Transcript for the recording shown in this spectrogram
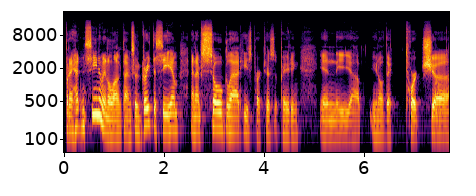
but I hadn't seen him in a long time. So it's great to see him, and I'm so glad he's participating in the, uh, you know, the torch uh,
